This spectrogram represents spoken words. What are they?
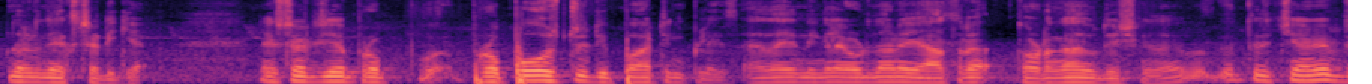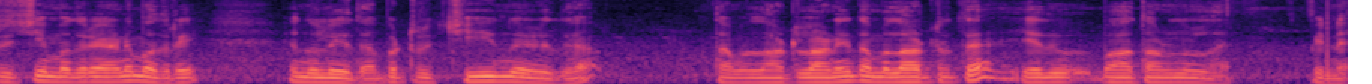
എന്നിട്ട് നെക്സ്റ്റ് അടിക്കുക. നെക്സ്റ്റ് അടിച്ച് പ്രൊപ്പോസ്ഡ് ഡിപ്പാർട്ടിംഗ് പ്ലേസ് അതായത് നിങ്ങൾ എവിടെ നിന്നാണ് യാത്ര തുടങ്ങാൻ ഉദ്ദേശിക്കുന്നത്? ട്രിച്ചിയാണ് ട്രിച്ചി മധുരയാണ് മധുരൈ എന്നുള്ള എഴുതുക. അപ്പോൾ ട്രിച്ചി എന്ന് എഴുതുക. തമിഴ്നാട്ടിലാണെങ്കിൽ തമിഴ്നാട്ടിലത്തെ ഏത് ഭാഗത്താണെന്നുള്ളത്. പിന്നെ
